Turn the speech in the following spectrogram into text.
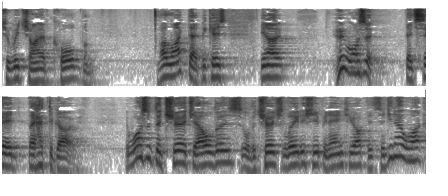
to which I have called them. I like that because, you know, who was it that said they had to go? It wasn't the church elders or the church leadership in Antioch that said, you know what,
